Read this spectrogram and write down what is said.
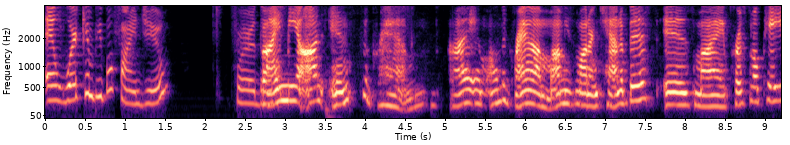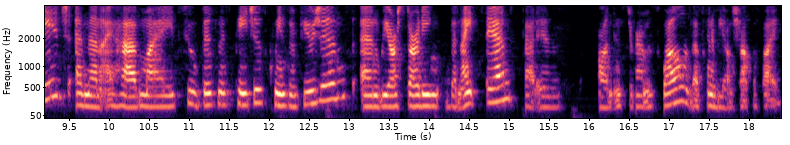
And where can people find you? For those- find me on Instagram. I am on the gram. Mommy's Modern Cannabis is my personal page, and then I have my two business pages, Queens Infusions, and we are starting the nightstand that is on Instagram as well. That's going to be on Shopify.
